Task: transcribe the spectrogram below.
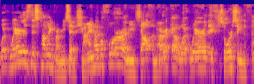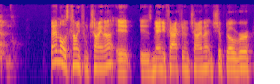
Where, where is this coming from? You said China before. I mean, South America. Where, where are they sourcing the fentanyl? Fentanyl is coming from China. It is manufactured in China and shipped over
